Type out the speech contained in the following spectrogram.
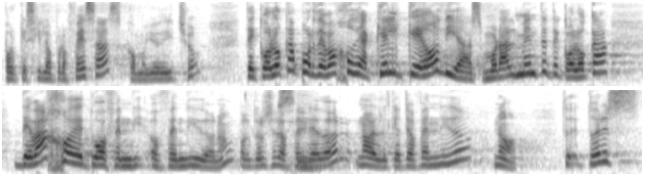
porque si lo profesas, como yo he dicho, te coloca por debajo de aquel que odias. Moralmente te coloca debajo de tu ofendi- ofendido, ¿no? Porque tú eres el Sí. ofendedor. No, el que te ha ofendido. No, tú, tú eres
